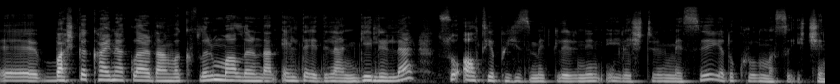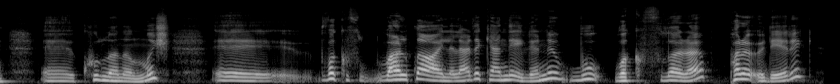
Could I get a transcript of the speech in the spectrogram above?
E, başka kaynaklardan vakıfların mallarından elde edilen gelirler su altyapı hizmetlerinin iyileştirilmesi ya da kurulması için e, kullanılmış. E, vakıf varlıklı aileler de kendi evlerini bu vakıflara para ödeyerek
